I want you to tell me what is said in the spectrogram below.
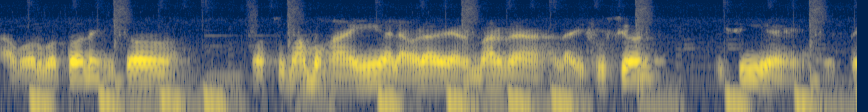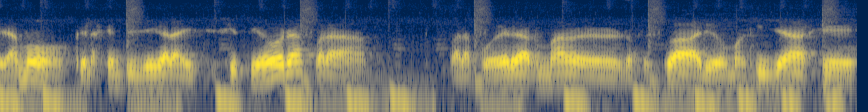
a borbotones y todos, sumamos ahí a la hora de armar la, difusión. Y sí, eh, esperamos que la gente llegue a las 17 horas para para poder armar los vestuarios, maquillaje,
